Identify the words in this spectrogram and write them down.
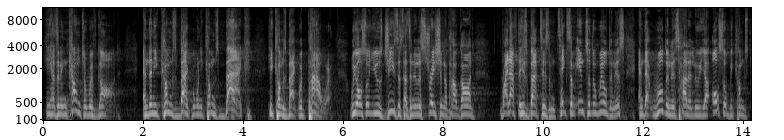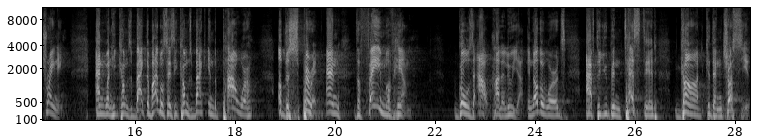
he has an encounter with God and then he comes back. But when he comes back, he comes back with power. We also use Jesus as an illustration of how God, right after his baptism, takes him into the wilderness, and that wilderness, hallelujah, also becomes training. And when he comes back, the Bible says he comes back in the power of the Spirit, and the fame of him goes out. Hallelujah. In other words, after you've been tested, God could then trust you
